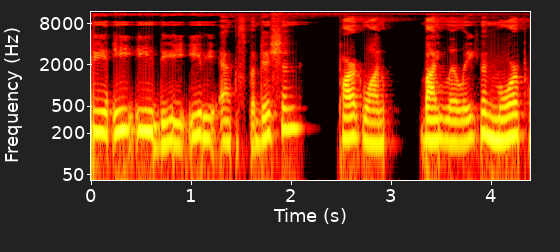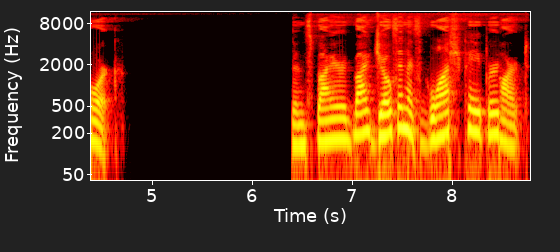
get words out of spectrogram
The EEDED Expedition, Part 1, by Lillian Moore Pork. Inspired by Joseph's gouache paper art.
